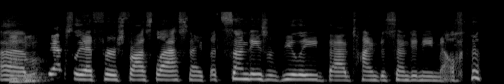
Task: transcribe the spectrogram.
Um, Mhm. we actually had first frost last night, but Sunday's a really bad time to send an email.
